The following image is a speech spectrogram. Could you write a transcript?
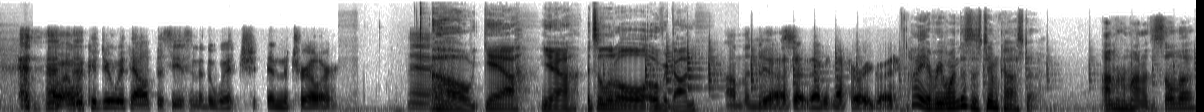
oh, and we could do without the season of the witch in the trailer. Eh. oh yeah, yeah, it's a little overdone. On the Yeah, nose. that, that was not very good. Hi, everyone. This is Tim Costa. I'm Hermano da Silva.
